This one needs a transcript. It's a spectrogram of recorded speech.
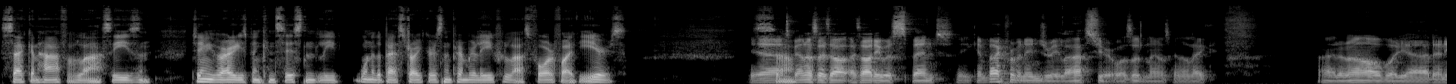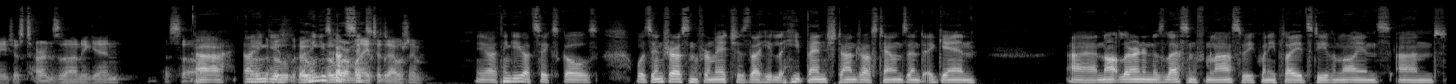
second half of last season. Jamie Vardy's been consistently one of the best strikers in the Premier League for the last four or five years. Yeah, so. to be honest, I thought I thought he was spent. He came back from an injury last year, was it? And I was kind of like, I don't know, but yeah, then he just turns it on again. So uh, I think who, who, I think he's who got six, I to doubt him? Yeah, I think he got six goals. What's interesting for Mitch is that he he benched Andros Townsend again, uh, not learning his lesson from last week when he played Stephen Lyons and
